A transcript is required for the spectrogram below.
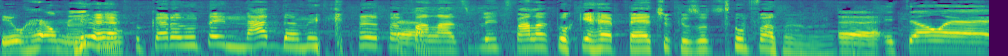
eu realmente... É, não- o cara não tem nada nem cara pra É. falar, simplesmente fala porque repete o que os outros estão falando. né? É, então é,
